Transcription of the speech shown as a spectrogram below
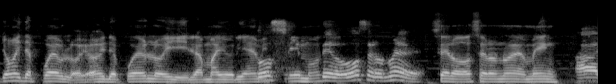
yo soy de pueblo, yo soy de pueblo y la mayoría de mis primos. 0209. 0209, men. Ah,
